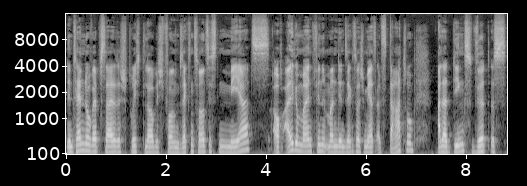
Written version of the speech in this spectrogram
Nintendo-Webseite spricht, glaube ich, vom 26. März. Auch allgemein findet man den 26. März als Datum. Allerdings wird es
